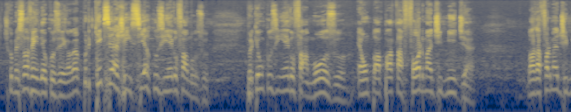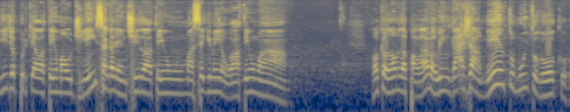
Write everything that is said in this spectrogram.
A gente começou a vender o cozinheiro. Agora, por que, que você agencia cozinheiro famoso? Porque um cozinheiro famoso é uma plataforma de mídia plataforma de mídia porque ela tem uma audiência garantida, ela tem uma segmento, ela tem uma qual que é o nome da palavra? O engajamento muito louco.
